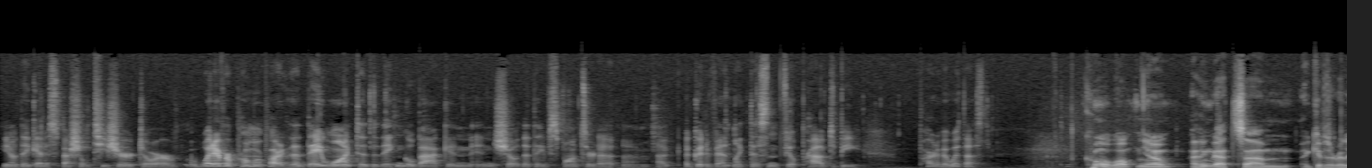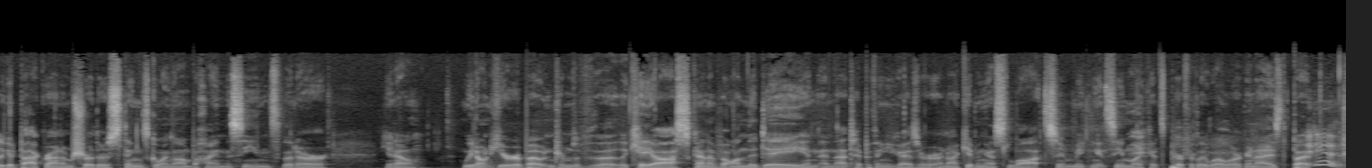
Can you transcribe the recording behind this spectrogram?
you know, they get a special T-shirt or whatever promo product that they want to, that they can go back and, and show that they've sponsored a, a, a good event like this and feel proud to be part of it with us. Cool. Well, you know, I think that's um, it gives a really good background. I'm sure there's things going on behind the scenes that are, you know, we don't hear about in terms of the, the chaos kind of on the day and, and that type of thing. You guys are, are not giving us lots and making it seem like it's perfectly well organized. But It is.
